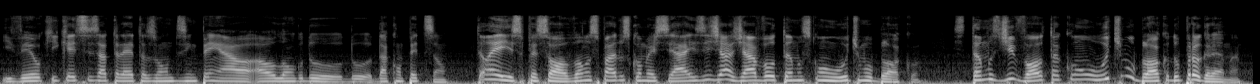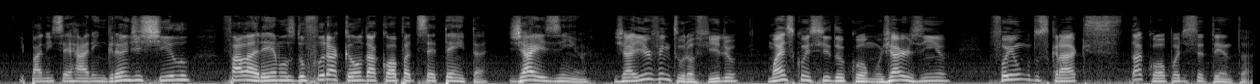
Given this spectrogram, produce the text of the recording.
e ver o que, que esses atletas vão desempenhar ao, longo do, do, da competição. Então é isso, pessoal. Vamos para os comerciais e já já voltamos com o último bloco. Estamos de volta com o último bloco do programa. E para encerrar em grande estilo, falaremos do furacão da Copa de 70, Jairzinho. Jair Ventura Filho, mais conhecido como Jairzinho, foi um dos craques da Copa de 70,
